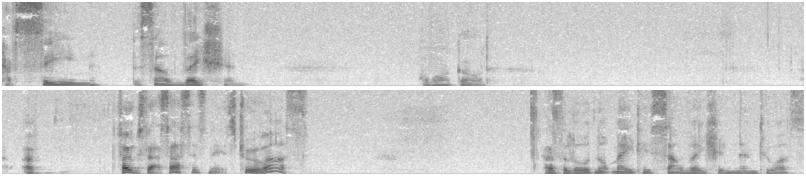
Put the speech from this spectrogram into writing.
have seen the salvation of our God. Uh, folks, that's us, isn't it? It's true of us. Has the Lord not made his salvation known to us?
